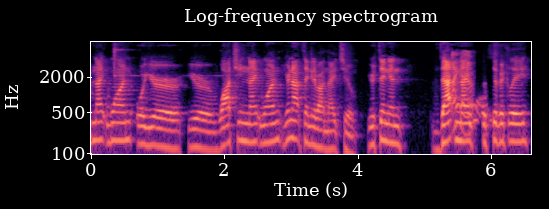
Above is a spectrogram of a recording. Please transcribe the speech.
night one or you're you're watching night one, you're not thinking about night two. You're thinking that I night am. specifically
